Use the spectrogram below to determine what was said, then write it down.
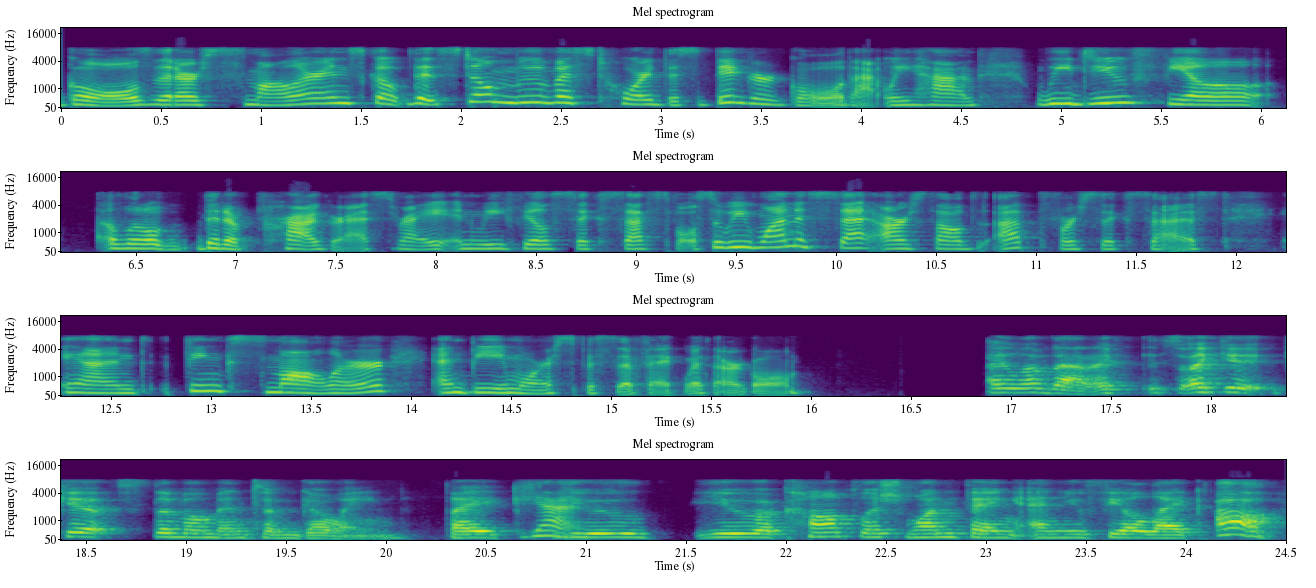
goals that are smaller in scope, that still move us toward this bigger goal that we have, we do feel a little bit of progress, right? And we feel successful. So we want to set ourselves up for success and think smaller and be more specific with our goal. I love that. It's like it gets the momentum going. Like yes. you you accomplish one thing and you feel like, oh,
